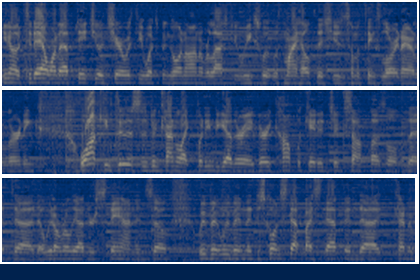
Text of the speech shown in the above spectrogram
you know, today I want to update you and share with you what's been going on over the last few weeks with, with my health issues, some of the things Lori and I are learning. Walking through this has been kind of like putting together a very complicated jigsaw puzzle that, uh, that we don't really understand. And so we've been, we've been just going step by step and uh, kind of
